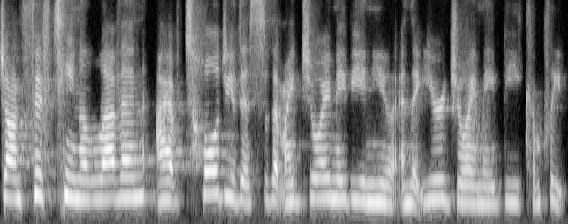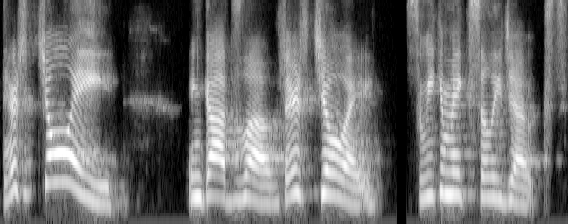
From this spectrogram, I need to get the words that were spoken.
John 15, 11, I have told you this so that my joy may be in you and that your joy may be complete. There's joy in God's love. There's joy. So we can make silly jokes.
